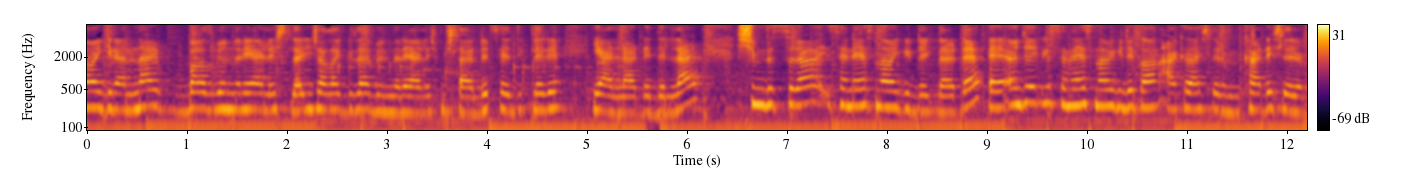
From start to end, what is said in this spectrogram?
Sınava girenler bazı bölümlere yerleştiler. İnşallah güzel bölümlere yerleşmişlerdir. Sevdikleri yerlerdedirler. Şimdi sıra seneye sınava gireceklerde. Ee, öncelikle seneye sınava girecek olan arkadaşlarım, kardeşlerim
